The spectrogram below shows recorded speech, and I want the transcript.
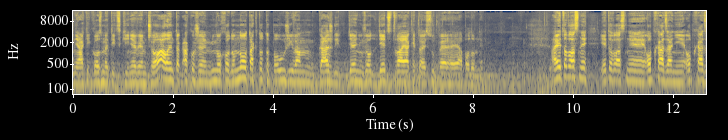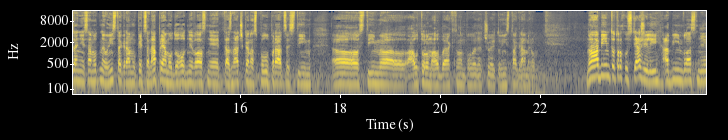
nejaký kozmetický, neviem čo, a len tak akože mimochodom, no tak toto používam každý deň už od detstva, aké to je super, hej, a podobne. A je to vlastne, je to vlastne obchádzanie, obchádzanie samotného Instagramu, keď sa napriamo dohodne vlastne tá značka na spolupráce s tým, uh, s tým uh, autorom, alebo jak to mám povedať, čo je to Instagramerom. No a aby im to trochu stiažili, aby im vlastne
